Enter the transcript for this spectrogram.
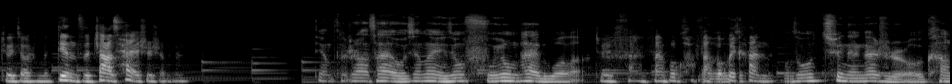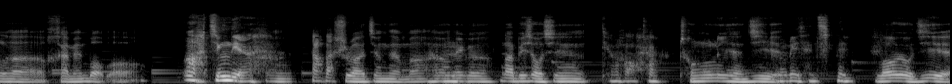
这个叫什么电子榨菜是什么呢？电子榨菜我现在已经服用太多了。就是反反复看反复会看的我从去年开始，我看了《海绵宝宝啊，经典》，嗯，是吧？经典吧？还有那个《蜡笔小新》《挺好。成龙历险记》成龙历险记、《老友记 》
